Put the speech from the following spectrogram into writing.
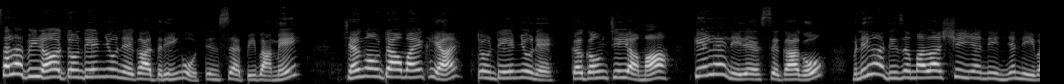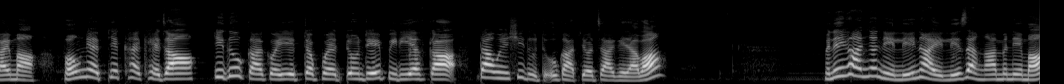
ဆက်လက်ပြီးတော့တွန်တေးမြို့နယ်ကသတင်းကိုတင်ဆက်ပေးပါမယ်ရန်ကုန်တောင်ပိုင်းခရိုင်တွန်တေးမြို့နယ်ကကုန်းကျေးရွာမှာကင်းလဲနေတဲ့စစ်ကားကို မနေ့ကဒီဇင်ဘာလ10ရက်နေ့ညနေပိုင်းမှာဘုံနဲ့ပြစ်ခတ်ခဲ့ကြောင်းပြည်သူ့ကာကွယ်ရေးတပ်ဖွဲ့တွန်တေး PDF ကတာဝန်ရှိသူတို့ကပြောကြားခဲ့တာပါမနေ့ကညနေ4:45မိနစ်မှာ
